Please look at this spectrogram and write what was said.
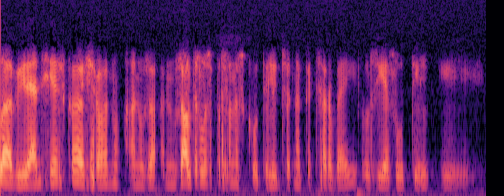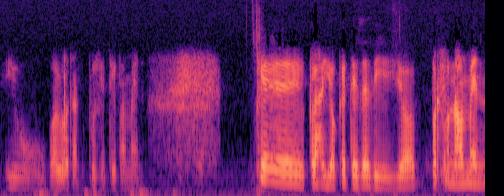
l'evidència és que això a, no- a, nosa- a nosaltres, les persones que utilitzen aquest servei, els hi és útil i, i ho valoren positivament que, clar, jo què t'he de dir? Jo, personalment,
